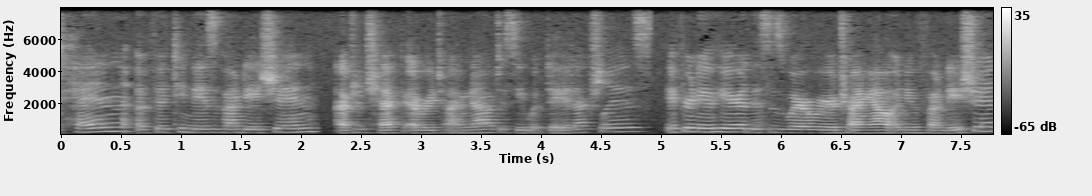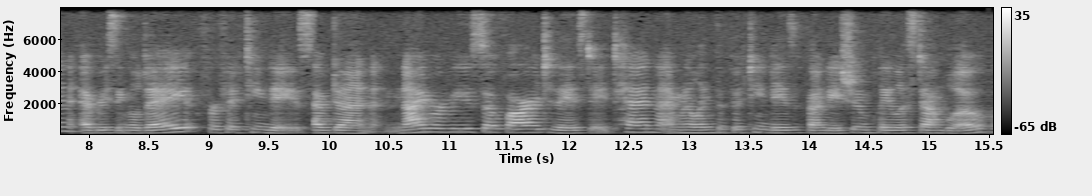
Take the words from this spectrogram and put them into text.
10 of 15 days of foundation. I have to check every time now to see what day it actually is. If you're new here, this is where we are trying out a new foundation every single day for 15 days. I've done 9 reviews so far. Today is day 10. I'm going to link the 15 days of foundation playlist down below.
